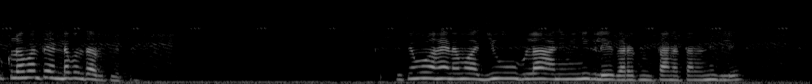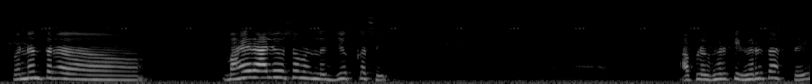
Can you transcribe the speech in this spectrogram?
चुकलं म्हणते डबल दारू पितो त्याच्यामुळं आहे ना मग जीव उभला आणि मी निघले. घरातून ताना ताना निघले. पण नंतर बाहेर आल्यावर समजलं जग कसं आहे आपलं घर ते घरच असतंय.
